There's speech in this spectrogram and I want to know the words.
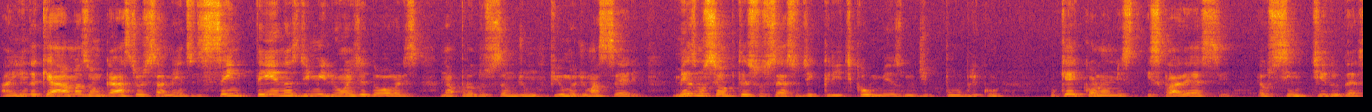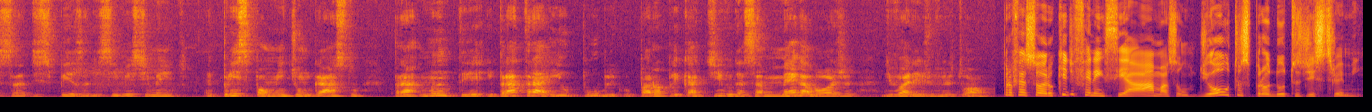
ainda que a Amazon gaste orçamentos de centenas de milhões de dólares na produção de um filme ou de uma série. Mesmo sem obter sucesso de crítica ou mesmo de público, o que a Economist esclarece é o sentido dessa despesa, desse investimento. É principalmente um gasto para manter e para atrair o público para o aplicativo dessa mega loja de varejo virtual. Professor, o que diferencia a Amazon de outros produtos de streaming?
